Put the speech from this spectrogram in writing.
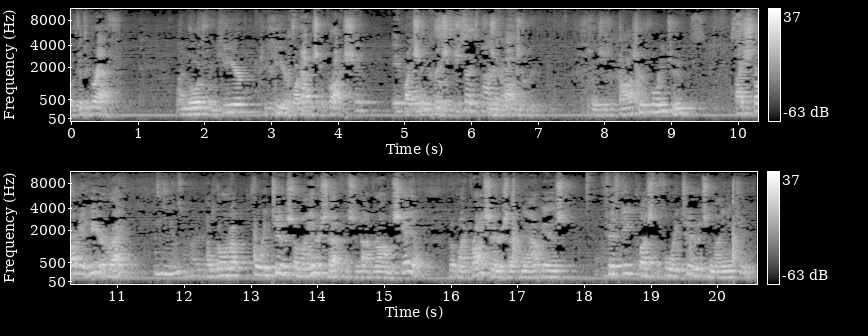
Look at the graph. I'm going from here to here. What happens to price? It- it Price was- increases. So it's positive. Positive. So this is a positive forty-two. I started here, right? Mm-hmm. I'm going up forty-two, so my intercept, this is not drawn to scale, but my price intercept now is fifty plus the forty-two, it's ninety-two.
